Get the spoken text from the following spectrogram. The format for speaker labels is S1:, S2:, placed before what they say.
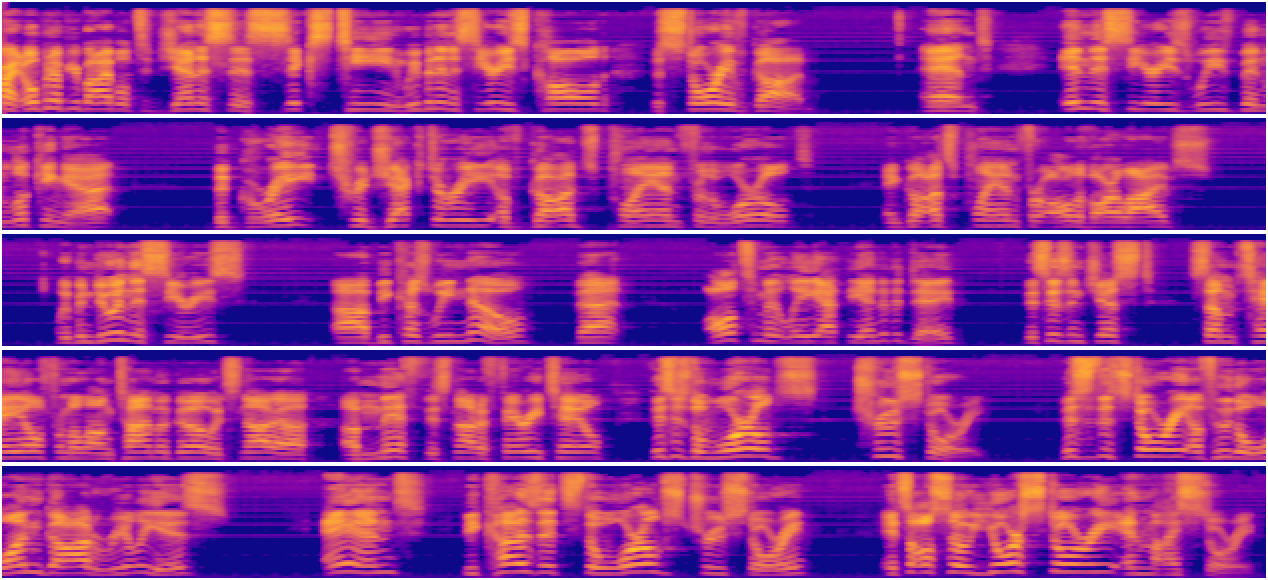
S1: All right, open up your Bible to Genesis 16. We've been in a series called The Story of God. And in this series, we've been looking at the great trajectory of God's plan for the world and God's plan for all of our lives. We've been doing this series uh, because we know that ultimately, at the end of the day, this isn't just some tale from a long time ago. It's not a, a myth. It's not a fairy tale. This is the world's true story. This is the story of who the one God really is. And because it's the world's true story, it's also your story and my story.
